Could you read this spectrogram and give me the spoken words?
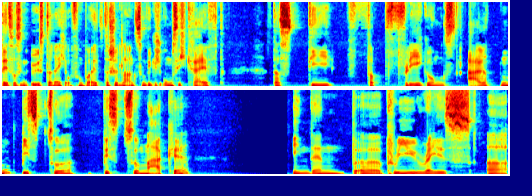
das, was in Österreich offenbar jetzt da schon langsam wirklich um sich greift, dass die Verpflegungsarten bis zur, bis zur Marke in den äh, Pre-Race äh,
